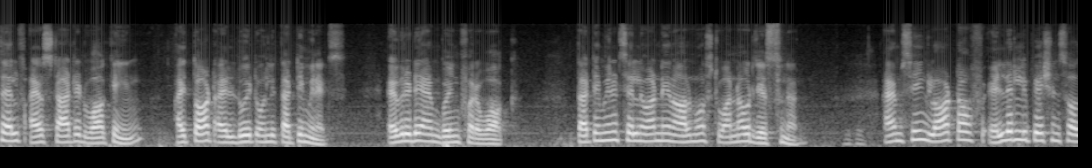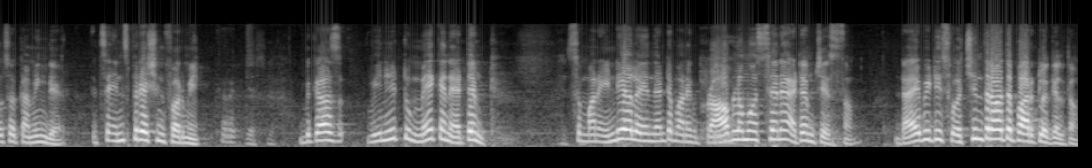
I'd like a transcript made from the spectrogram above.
Myself I have started walking I thought I do it only thirty minutes every day I'm going for a walk thirty minutes వెళ్ళిన వాడిని నేను ఆల్మోస్ట్ వన్ అవర్ చేస్తున్నాను. I'm seeing lot of elderly patients also coming there it's inspiration for me because we need to make an attempt so మన ఇండియాలో ఏంటంటే మనకి ప్రాబ్లం వస్తేనే అటెంప్ట్ చేస్తాం. డయాబెటీస్ వచ్చిన తర్వాత పార్క్లోకి వెళ్తాం.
